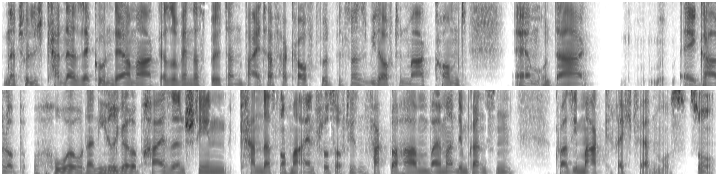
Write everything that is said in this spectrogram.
natürlich kann der Sekundärmarkt, also wenn das Bild dann weiterverkauft wird, beziehungsweise wieder auf den Markt kommt, ähm, und da egal ob hohe oder niedrigere Preise entstehen, kann das nochmal Einfluss auf diesen Faktor haben, weil man dem Ganzen quasi marktgerecht werden muss. So.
